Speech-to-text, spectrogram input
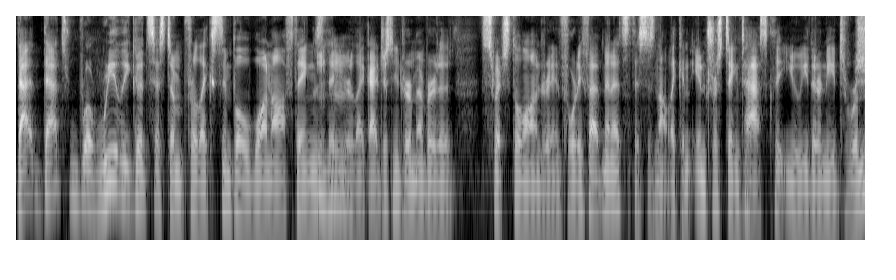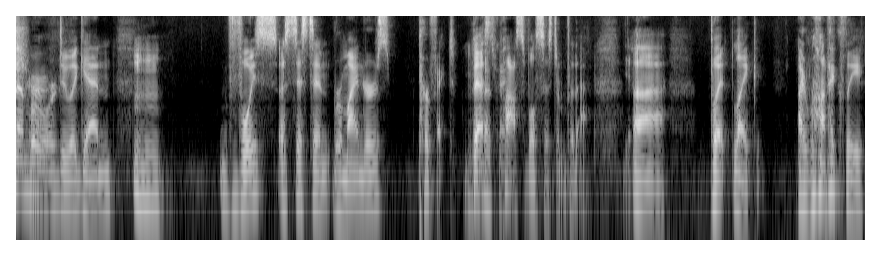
that that's a really good system for like simple one-off things Mm-hmm. that you're like I just need to remember to switch the laundry in 45 minutes. This is not like an interesting task that you either need to remember Sure. Mm-hmm. or do again. Voice assistant reminders, perfect. Best possible system for that. Uh, but like ironically,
